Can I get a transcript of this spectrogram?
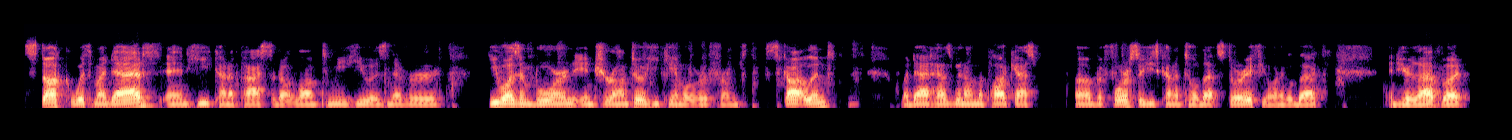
stuck with my dad, and he kind of passed it out along to me. He was never he wasn't born in Toronto. He came over from Scotland. My dad has been on the podcast uh, before, so he's kind of told that story. If you want to go back and hear that. But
